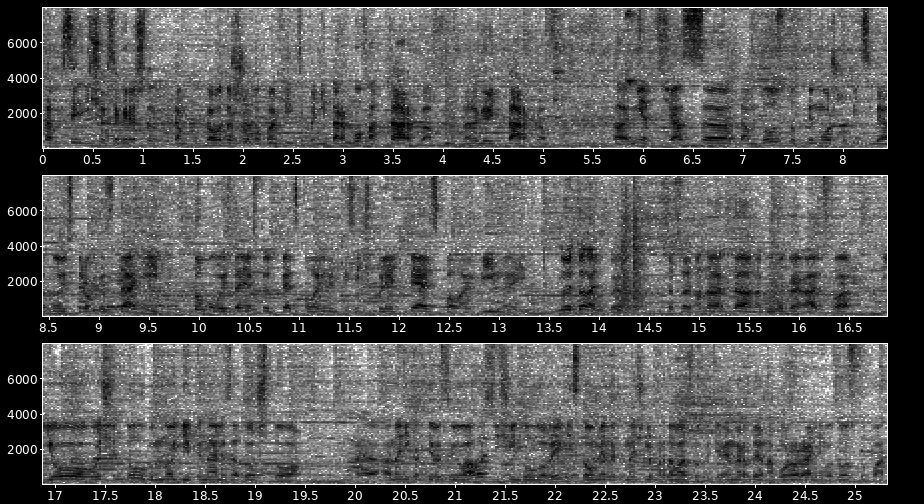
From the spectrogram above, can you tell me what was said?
там все, еще все говорят, что там у кого-то жопа бомбит, типа не Тарков, а Тарков. Надо говорить Тарков. А, нет, сейчас э, там доступ, ты можешь купить себе одно из трех изданий. Топовое издание стоит пять с половиной тысяч, блять, пять с половиной. Ну это альфа. Сейчас это. Она, да, она глубокая альфа. Ее очень долго многие пинали за то, что э, она никак не развивалась в течение долгого времени, с того момента, как начали продаваться вот эти НРД, наборы раннего доступа.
